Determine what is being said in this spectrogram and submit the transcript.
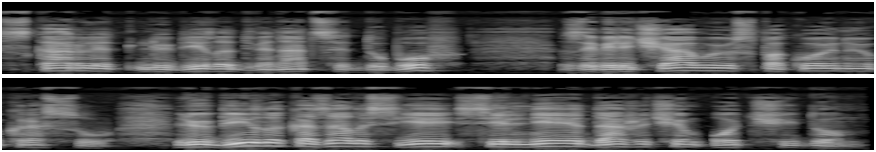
Скарлетт любила двенадцать дубов за величавую спокойную красу, любила, казалось ей, сильнее даже, чем отчий дом.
